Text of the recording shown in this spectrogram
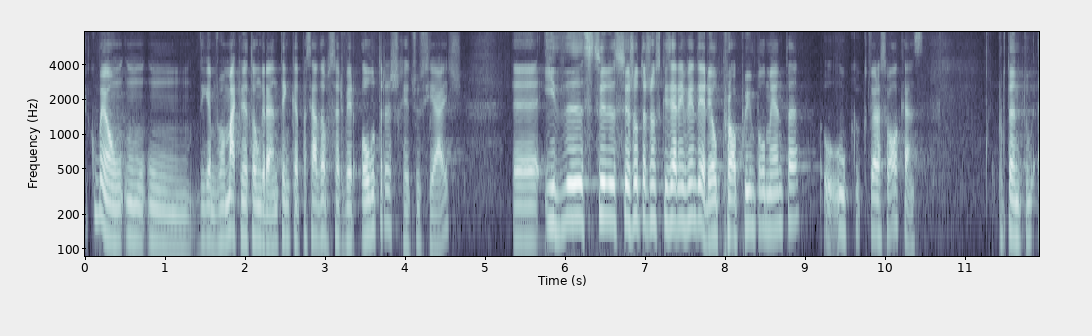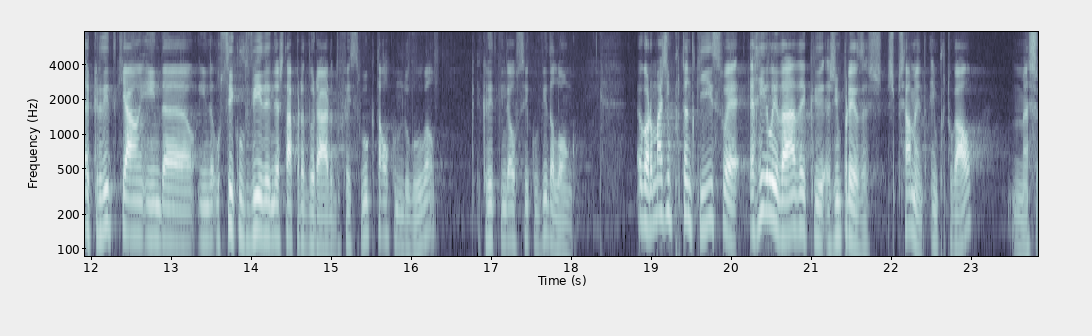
E como é um, um, um, digamos, uma máquina tão grande, tem capacidade de absorver outras redes sociais uh, e de, se, se, as outras não se quiserem vender, ele próprio implementa o, o que tiver ao seu alcance. Portanto, acredito que ainda, ainda, o ciclo de vida ainda está para durar do Facebook, tal como do Google acredito que ainda é o ciclo de vida longo. Agora, mais importante que isso é, a realidade é que as empresas, especialmente em Portugal, mas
